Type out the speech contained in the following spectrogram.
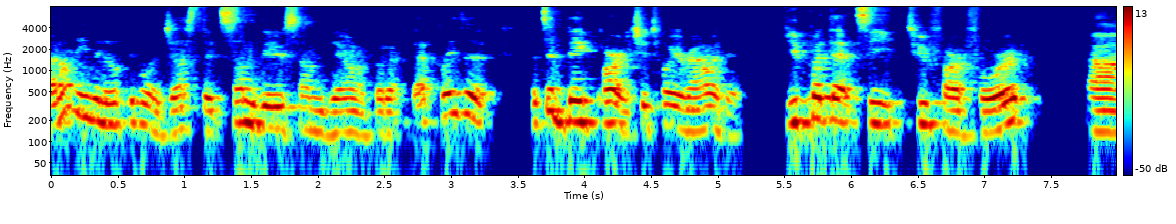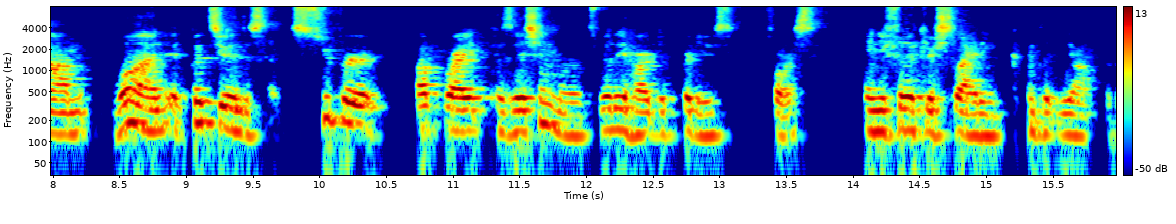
i don't even know if people adjust it some do some don't but that plays a that's a big part you should toy around with it if you put that seat too far forward um, one it puts you in this like super upright position where it's really hard to produce force and you feel like you're sliding completely off the,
